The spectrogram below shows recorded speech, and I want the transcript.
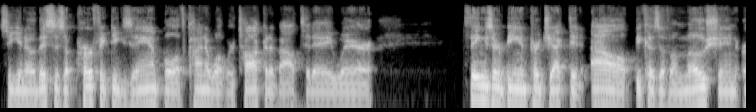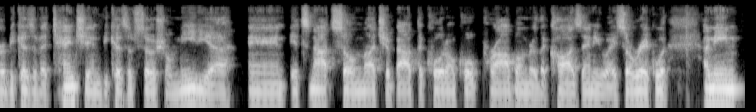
So you know this is a perfect example of kind of what we're talking about today where things are being projected out because of emotion or because of attention because of social media and it's not so much about the quote unquote problem or the cause anyway. So Rick, what I mean,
